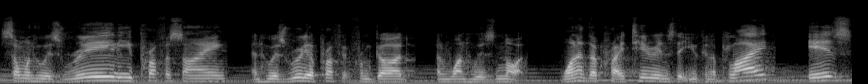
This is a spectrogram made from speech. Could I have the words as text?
someone who is really prophesying and who is really a prophet from God and one who is not? One of the criterions that you can apply is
